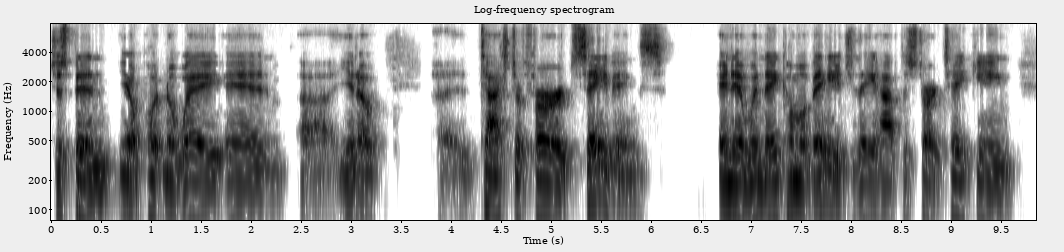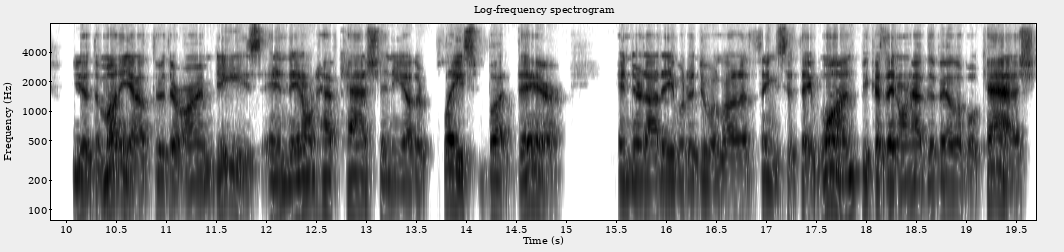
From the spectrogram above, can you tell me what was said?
just been, you know, putting away in, uh, you know, uh, tax deferred savings. And then when they come of age, they have to start taking, you know, the money out through their RMDs and they don't have cash any other place but there. And they're not able to do a lot of things that they want because they don't have the available cash.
